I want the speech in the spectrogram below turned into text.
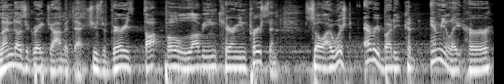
Len does a great job at that. She's a very thoughtful, loving, caring person. So I wished everybody could emulate her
